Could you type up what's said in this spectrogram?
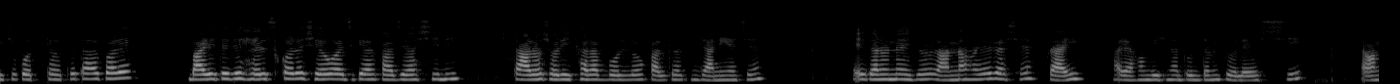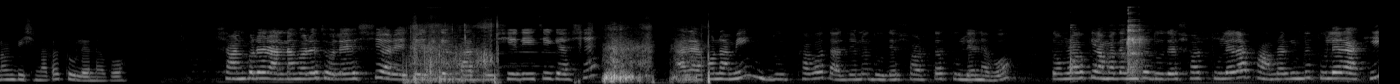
কিছু করতে হচ্ছে। তারপরে বাড়িতে যে হেল্প করে, সেও আজকে আর কাজে আসেনি। তারও শরীর খারাপ বলল, কালকে জানিয়েছে। এই কারণে এই রান্না হয়ে গেছে প্রায়, আর এখন বিছানা তুলতে আমি চলে এসেছি। এখন আমি বিছানাটা তুলে নেব। স্নান করে রান্নাঘরে চলে এসেছি আর এই যে এদিকে ভাত বসিয়ে দিয়েছি গ্যাসে। আর এখন আমি দুধ খাব, তার জন্য দুধের সরটা তুলে নেব। তোমরাও কি আমাদের মতো দুধের সর তুলে রাখো? আমরা কিন্তু তুলে রাখি।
